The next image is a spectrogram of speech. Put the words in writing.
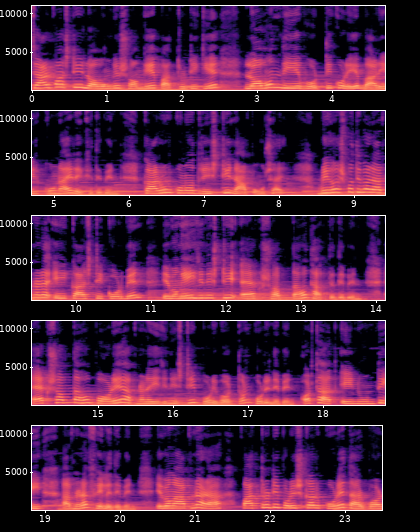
চার পাঁচটি লবঙ্গের সঙ্গে পাত্রটিকে লবণ দিয়ে ভর্তি করে বাড়ির কোনায় রেখে দেবেন। কারোর কোনো দৃষ্টি না পৌঁছায়। বৃহস্পতিবার আপনারা এই কাজটি করবেন এবং এই জিনিসটি এক সপ্তাহ থাকতে দেবেন। এক সপ্তাহ পরে আপনারা এই জিনিসটি পরিবর্তন করে নেবেন। অর্থাৎ এই নুনটি আপনারা ফেলে দেবেন এবং আপনারা পাত্রটি পরিষ্কার করে তারপর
